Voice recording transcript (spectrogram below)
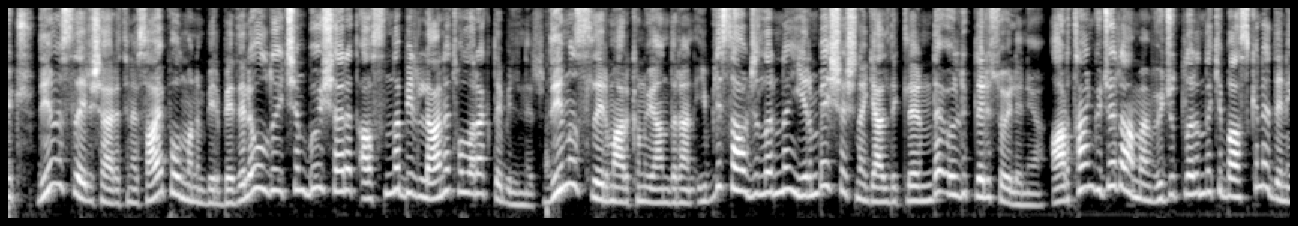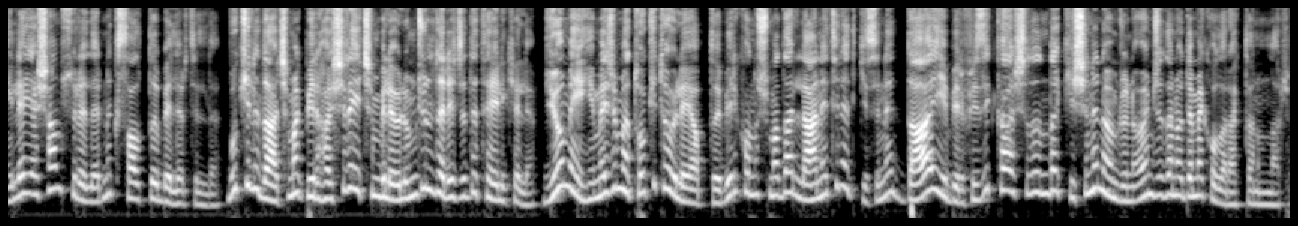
3. Demon Slayer işaretine sahip olmanın bir bedeli olduğu için bu işaret aslında bir lanet olarak da bilinir. Demon Slayer markını uyandıran iblis avcılarının 25 yaşına geldiklerinde öldükleri söyleniyor. Artan güce rağmen vücutlarındaki baskı nedeniyle yaşam sürelerini kısalttığı belirtildi. Bu kilidi açmak bir haşire için bile ölümcül derecede tehlikeli. Gyomei Himejima Tokito ile yaptığı bir konuşmada lanetin etkisini daha iyi bir fizik karşılığında kişinin ömrünü önceden ödemek olarak tanımlar.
